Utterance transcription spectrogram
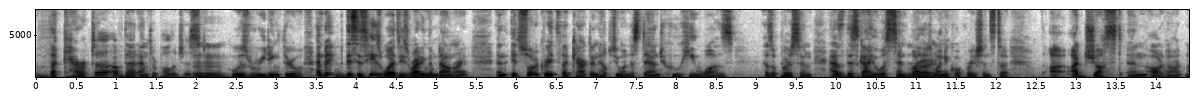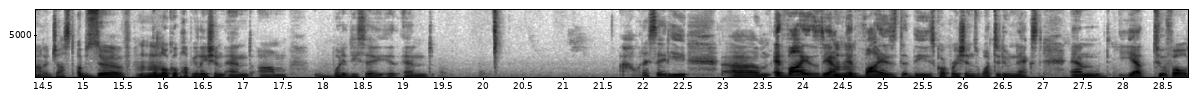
the character of that anthropologist mm-hmm. who is reading through and but this is his words he's writing them down right? And it sort of creates that character and helps you understand who he was as a person as this guy who was sent by those mining corporations to uh, adjust and or not not adjust observe Mm-hmm. the local population and um what did he say and how would I say it? He um, advised, yeah, Mm-hmm. advised these corporations what to do next, and yeah, twofold,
